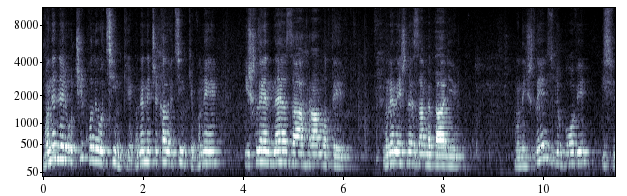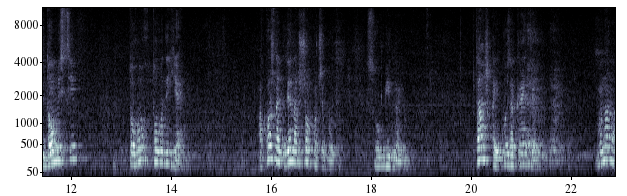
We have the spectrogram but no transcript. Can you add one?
вони не очікували оцінки, вони не чекали оцінки, вони йшли не за грамоти, вони не йшли за медалі, вони йшли з любові і свідомості того, хто вони є. А кожна людина що хоче бути? Свобідною. Пташка, яку закрити, вона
